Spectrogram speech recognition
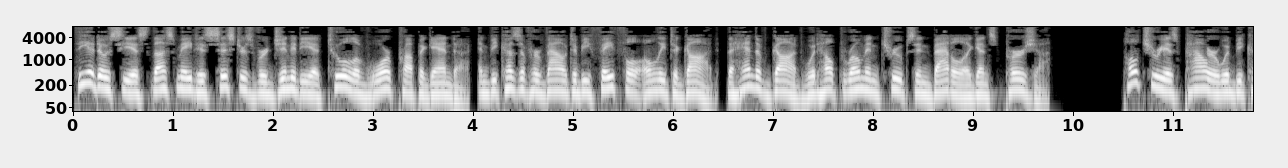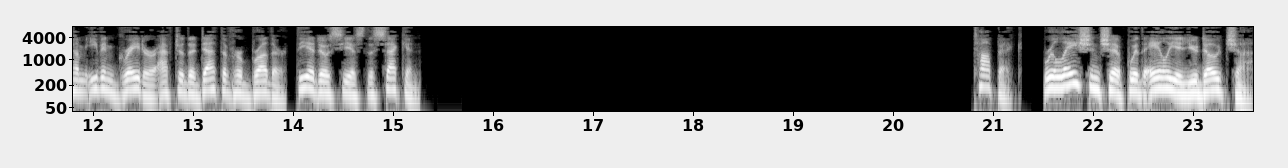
Theodosius thus made his sister's virginity a tool of war propaganda, and because of her vow to be faithful only to God, the hand of God would help Roman troops in battle against Persia. Pulcheria's power would become even greater after the death of her brother, Theodosius II. Relationship with Aelia Eudocia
